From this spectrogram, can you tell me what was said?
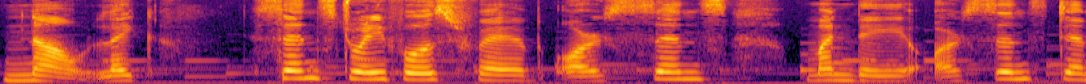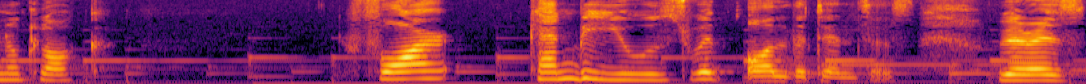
now like since 21st feb or since monday or since 10 o'clock. For can be used with all the tenses whereas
